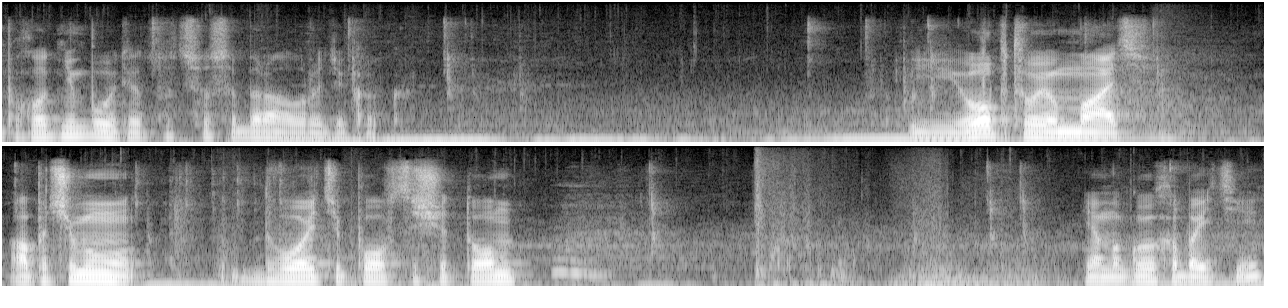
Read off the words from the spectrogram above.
походу не будет. Я тут все собирал вроде как. Ёб твою мать. А почему двое типов со щитом? Я могу их обойти?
